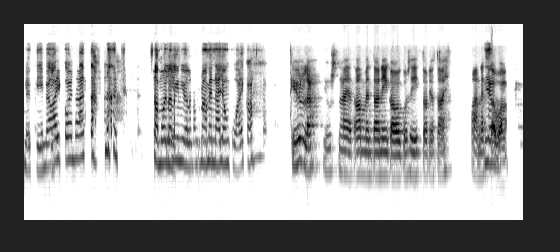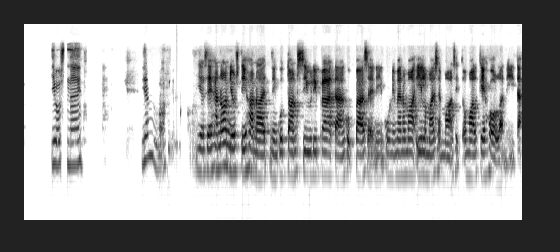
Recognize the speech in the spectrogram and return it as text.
nyt viime aikoina, että samoilla niin. linjoilla varmaan mennään jonkun aikaa. Kyllä, just näin, että ammentaa niin kauan, kun siitä on jotain annettavaa. Joo, just näin. Joo. Ja sehän on just ihanaa, että niin kuin tanssi ylipäätään, kun pääsee niin kuin nimenomaan ilmaisemaan sit omalla keholla niitä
